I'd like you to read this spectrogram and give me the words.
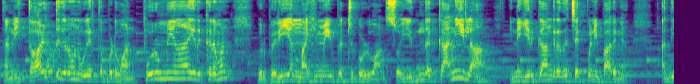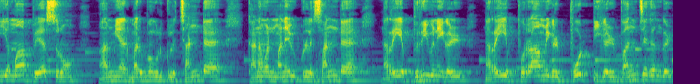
தன்னை தாழ்த்துகிறவன் உயர்த்தப்படுவான். பொறுமையாக இருக்கிறவன் ஒரு பெரிய மகிமை பெற்றுக்கொள்வான். ஸோ இந்த கனிலாம் இன்னைக்கு இருக்காங்கிறத செக் பண்ணி பாருங்கள் அதிகமாக பேசுகிறோம் மாமியார் மருமகளுக்குள்ள சண்டை கணவன் மனைவிக்குள்ள சண்டை நிறைய பிரிவினைகள் நிறைய பொறாமைகள் போட்டிகள் வஞ்சகங்கள்.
